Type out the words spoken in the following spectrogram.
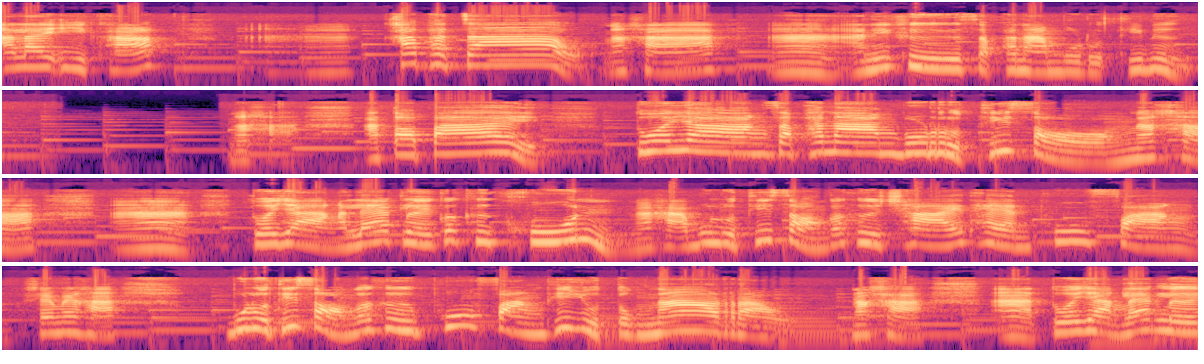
อะไรอีกครับข้าพเจ้านะคะอ่าอันนี้คือสรรพนามบุรุษที่หนึ่งนะคะอะต่อไป ตัวอย่างสรรพนามบุรุษที่สองนะคะอ่าตัวอย่างอันแรกเลยก็คือคุณนะคะ บุรุษที่สองก็คือใช้แทนผู้ฟังใช่ไหมคะ บุรุษที่สองก็คือผู้ฟังที่อยู่ตรงหน้าเรานะคะอ่าตัวอย่างแรกเลย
